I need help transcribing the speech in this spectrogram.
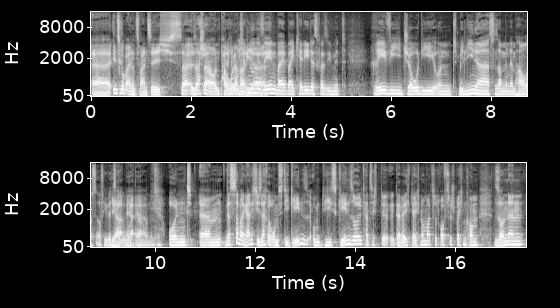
äh, Inscope 21, Sa Sascha und Paola ich Maria. Ich habe nur gesehen bei, bei Kelly, das quasi mit Revi, Jody und Melina zusammen in einem Haus auf Ibiza ja, gewohnt ja, haben. Ja. Und ähm, das ist aber gar nicht die Sache, um die gehen, um die es gehen soll. Tatsächlich, da werde ich gleich nochmal zu, drauf zu sprechen kommen, sondern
